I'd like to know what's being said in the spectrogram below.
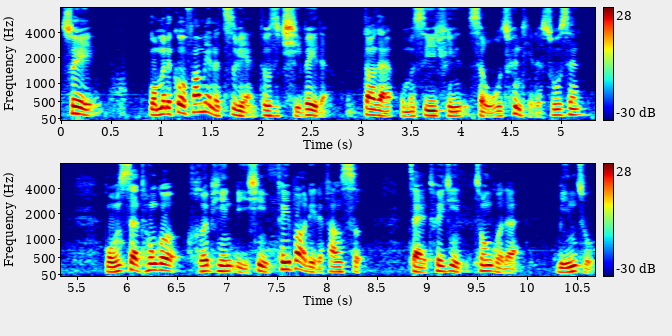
所以。我们的各方面的资源都是齐备的。当然，我们是一群手无寸铁的书生，我们是在通过和平、理性、非暴力的方式，在推进中国的民主、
